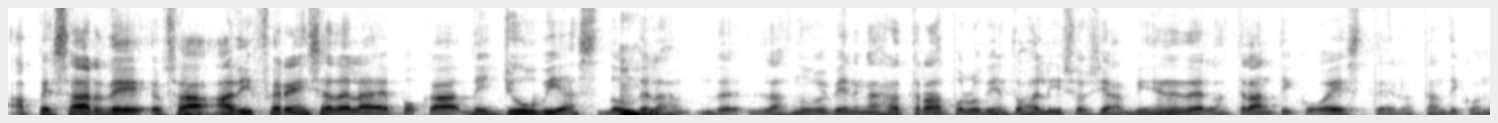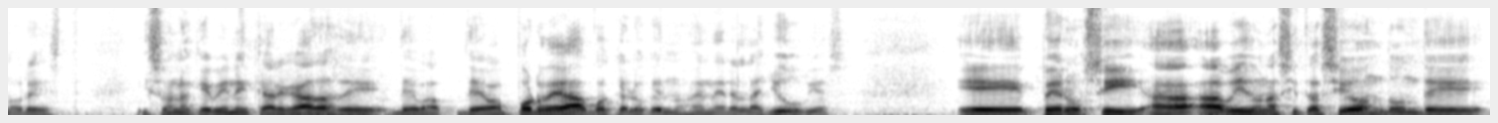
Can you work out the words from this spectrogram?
a pesar de, o sea, a diferencia de la época de lluvias, donde las, de- las nubes vienen arrastradas por los vientos alisios, ya vienen del Atlántico Oeste, del Atlántico Noreste, y son las que vienen cargadas de, de va- de vapor de agua, que es lo que nos genera las lluvias. Eh, pero sí, ha, ha habido una situación donde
